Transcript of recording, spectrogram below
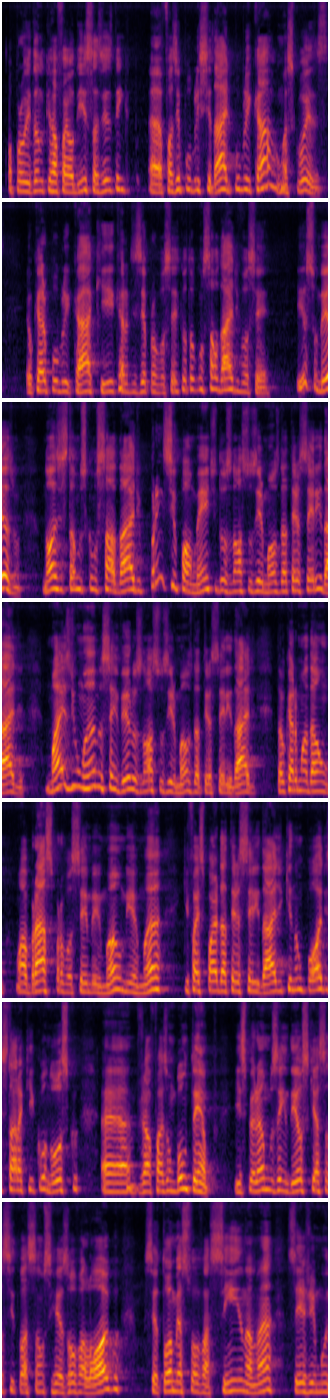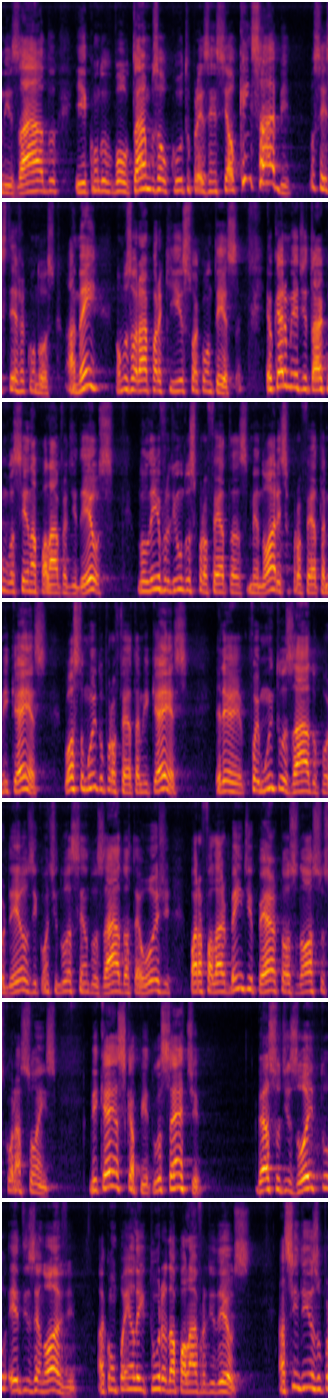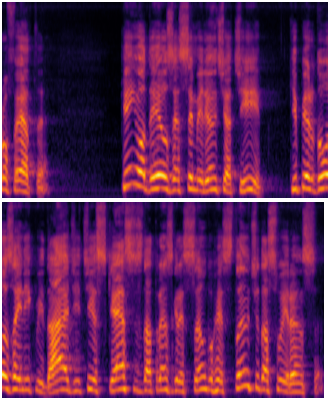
aproveitando o que o Rafael disse, às vezes tem que uh, fazer publicidade, publicar algumas coisas. Eu quero publicar aqui, quero dizer para vocês que eu estou com saudade de você. Isso mesmo, nós estamos com saudade principalmente dos nossos irmãos da terceira idade. Mais de um ano sem ver os nossos irmãos da terceira idade. Então, quero mandar um, um abraço para você, meu irmão, minha irmã, que faz parte da terceira idade, que não pode estar aqui conosco é, já faz um bom tempo. E esperamos em Deus que essa situação se resolva logo, você tome a sua vacina, né? seja imunizado, e quando voltarmos ao culto presencial, quem sabe você esteja conosco. Amém? Vamos orar para que isso aconteça. Eu quero meditar com você na palavra de Deus no livro de um dos profetas menores, o profeta Miqueias. Gosto muito do profeta Miqueias. Ele foi muito usado por Deus e continua sendo usado até hoje para falar bem de perto aos nossos corações. Miqueias capítulo 7, verso 18 e 19. Acompanhe a leitura da palavra de Deus. Assim diz o profeta: Quem, ó Deus, é semelhante a ti, que perdoas a iniquidade e te esqueces da transgressão do restante da sua herança.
